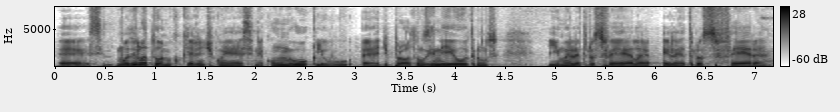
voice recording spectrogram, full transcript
é, esse modelo atômico que a gente conhece, né, com um núcleo é, de prótons e nêutrons e uma eletrosfera, eletrosfera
